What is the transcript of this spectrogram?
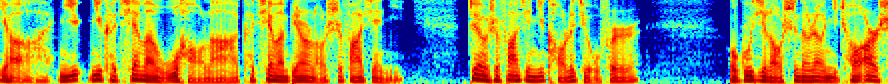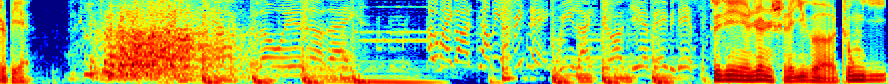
呀，你你可千万捂好了！可千万别让老师发现你。这要是发现你考了九分。我估计老师能让你抄二十遍。最近认识了一个中医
